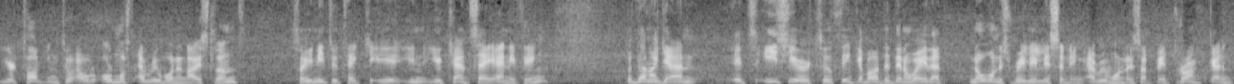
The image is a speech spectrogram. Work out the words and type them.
you're talking to almost everyone in Iceland, so you need to take you, you, you can't say anything, but then again it's easier to think about it in a way that no one is really listening. Everyone is a bit drunk and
